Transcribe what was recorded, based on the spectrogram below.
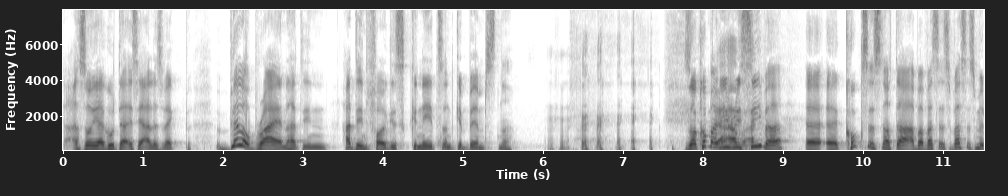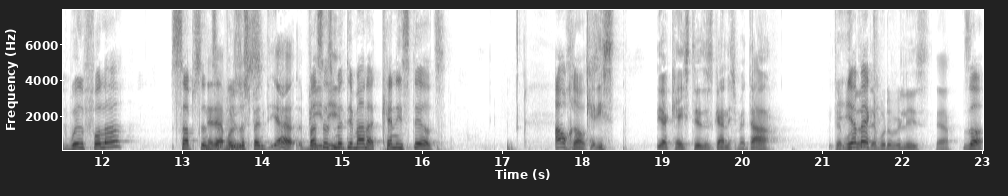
achso, ja gut, da ist ja alles weg. Bill O'Brien hat ihn, hat ihn voll gesknetzt und gebimst, ne? So, guck mal, Ja, die Receiver, äh, äh, Cooks ist noch da, aber was ist, was ist mit Will Fuller? Substance Ne, Abuse. suspendiert. Ja, Was ist mit dem anderen? Kenny Stills. Auch raus. Kenny, ja, Kenny Stills ist gar nicht mehr da. Der wurde, Ja, weg. der wurde released, ja. So,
